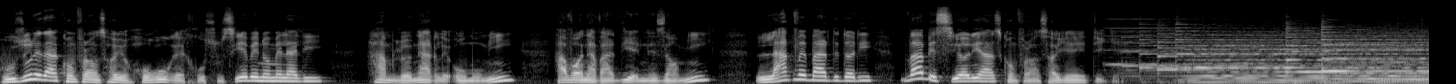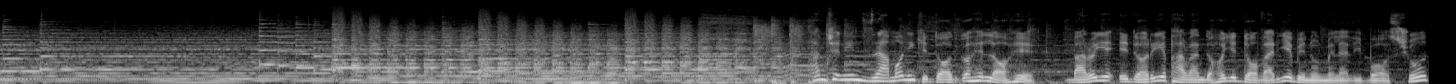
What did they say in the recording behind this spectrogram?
حضور در کنفرانس های حقوق خصوصی بین المللی حمل و نقل عمومی هوانوردی نظامی لغو بردهداری و بسیاری از کنفرانس های دیگه. همچنین زمانی که دادگاه لاهه برای اداره پرونده های داوری بین باز شد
